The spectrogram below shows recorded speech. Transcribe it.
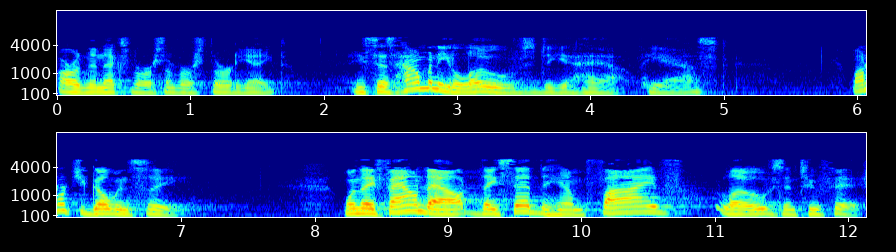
or in the next verse, in verse 38. He says, How many loaves do you have? He asked. Why don't you go and see? When they found out, they said to him, Five loaves and two fish.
